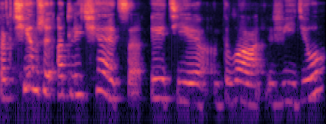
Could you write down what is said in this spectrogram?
Так чем же отличаются эти два видео?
